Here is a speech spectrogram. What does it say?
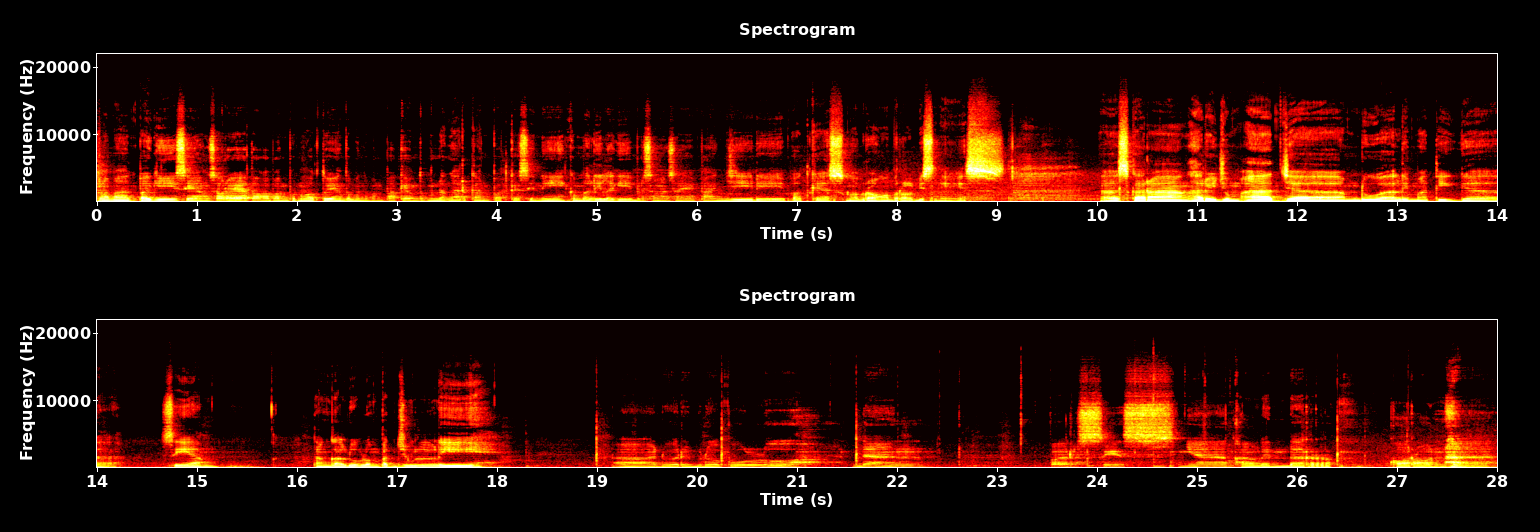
Selamat pagi, siang, sore, atau kapan pun waktu yang teman-teman pakai untuk mendengarkan podcast ini. Kembali lagi bersama saya Panji di podcast Ngobrol-Ngobrol Bisnis. Eh, Sekarang hari Jumat jam 2.53 siang Tanggal 24 Juli eh, 2020 Dan persisnya kalender corona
